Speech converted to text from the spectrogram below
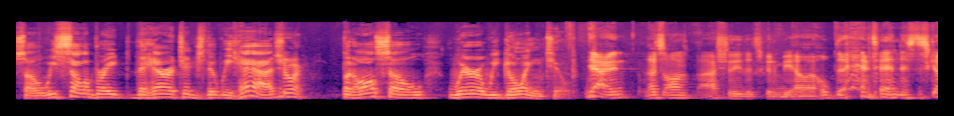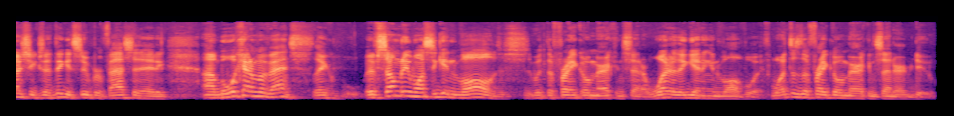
So we celebrate the heritage that we had, Sure. But also where are we going to? Yeah, and that's all, actually that's going to be how I hope to end, to end this discussion because I think it's super fascinating. Um, but what kind of events? Like, if somebody wants to get involved with the Franco American Center, what are they getting involved with? What does the Franco American Center do?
